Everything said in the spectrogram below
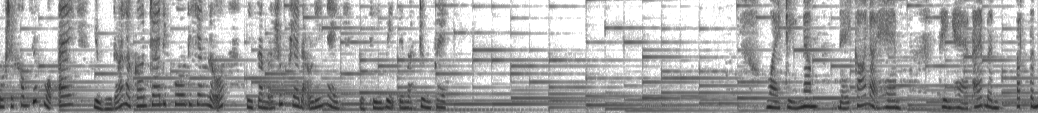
cô sẽ không giết một ai, dù người đó là con trai đi cô đi chăng nữa, thì Tâm đã rút ra đạo lý này từ khi bị tên mặt trừng phạt. Ngoài chuyện năm, để có nội hàm, thiên hạ thái bình, bách tính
